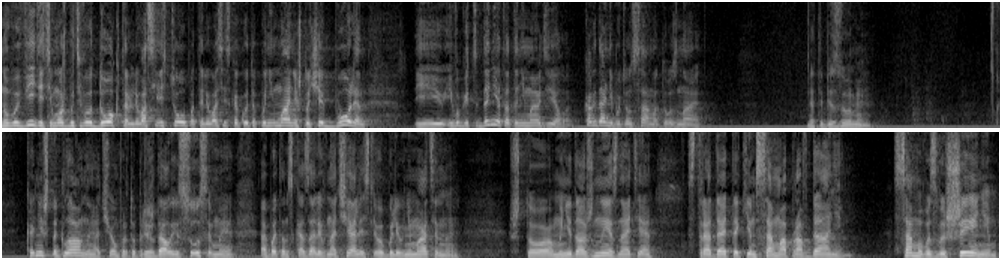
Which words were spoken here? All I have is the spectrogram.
но вы видите, может быть, вы доктор, или у вас есть опыт, или у вас есть какое-то понимание, что человек болен, и, и вы говорите, да нет, это не мое дело. Когда-нибудь он сам это узнает. Это безумие. Конечно, главное, о чем предупреждал Иисус, и мы об этом сказали в начале, если вы были внимательны, что мы не должны, знаете, страдать таким самооправданием, самовозвышением,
